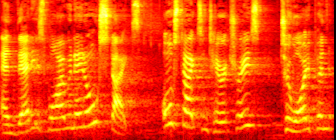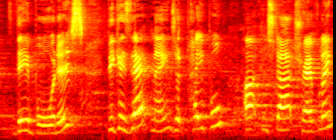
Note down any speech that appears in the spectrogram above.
and that is why we need all states all states and territories to open their borders, because that means that people uh, can start travelling,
